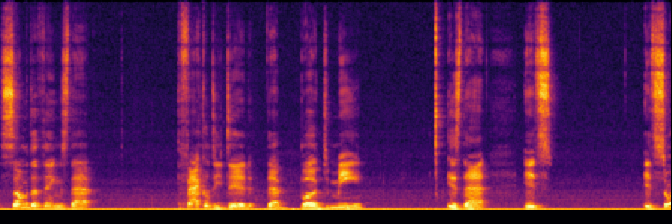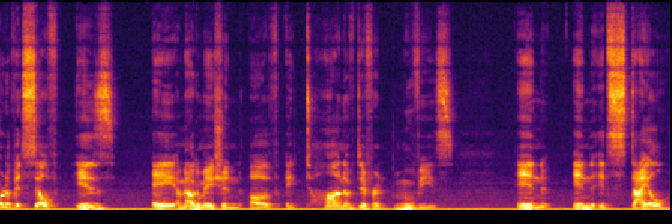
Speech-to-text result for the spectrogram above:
some of the things that the faculty did that bugged me is that it's it sort of itself is a amalgamation of a ton of different movies in in its style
